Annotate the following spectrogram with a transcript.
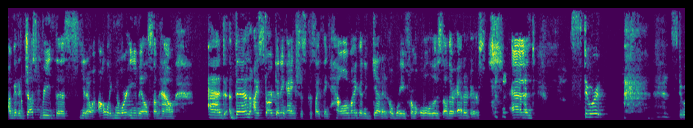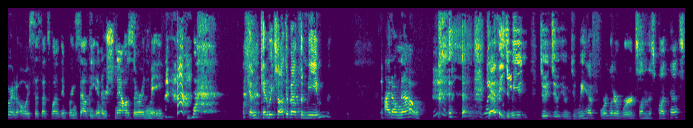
I'm going to just read this. You know, I'll ignore emails somehow. And then I start getting anxious because I think, how am I going to get it away from all those other editors? and Stuart, Stuart always says that's when it brings out the inner schnauzer in me. can, can we talk about the meme? I don't know. Kathy, do we do, do do we have four letter words on this podcast?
